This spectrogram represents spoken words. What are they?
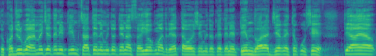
તો ખજૂરભાઈ હંમેશા તેની ટીમ સાથે મિત્રો તેના સહયોગમાં જ રહેતા હોય છે મિત્રો કે તેની ટીમ દ્વારા જે કંઈ થતું છે, તે અહીંયા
